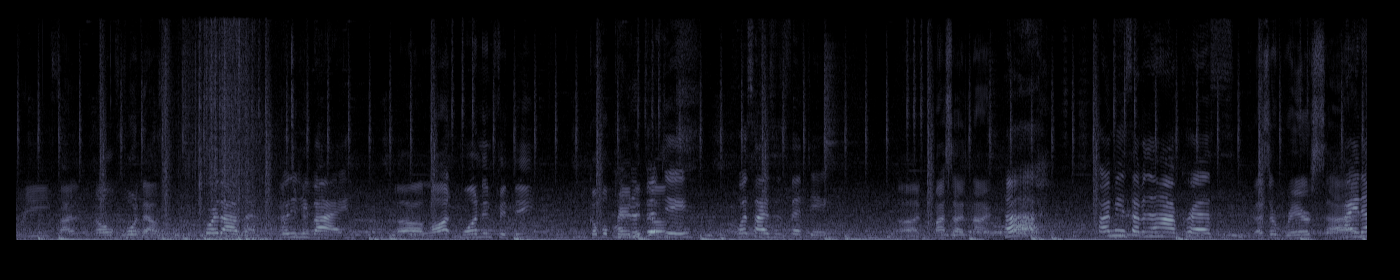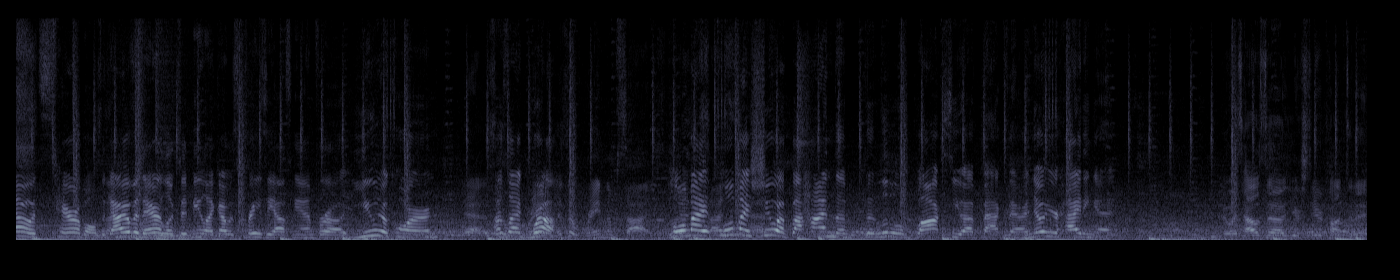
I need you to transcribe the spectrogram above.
Three, five, no, four thousand. 4,000. What did you buy? Uh, lot one in fifty. A Couple panda 150. dunks. What size is 50? Uh, my size nine. Ah, find me a seven and a half, Kris. That's a rare size. I know, it's terrible. The guy over there looked at me like I was crazy asking him for a unicorn. Yeah, I was like, bruh. It's a random size. Pull my Size pull my shoe up behind the, the little box you have back there. I know you're hiding it. Anyways, how's uh, your SneakerCon today?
